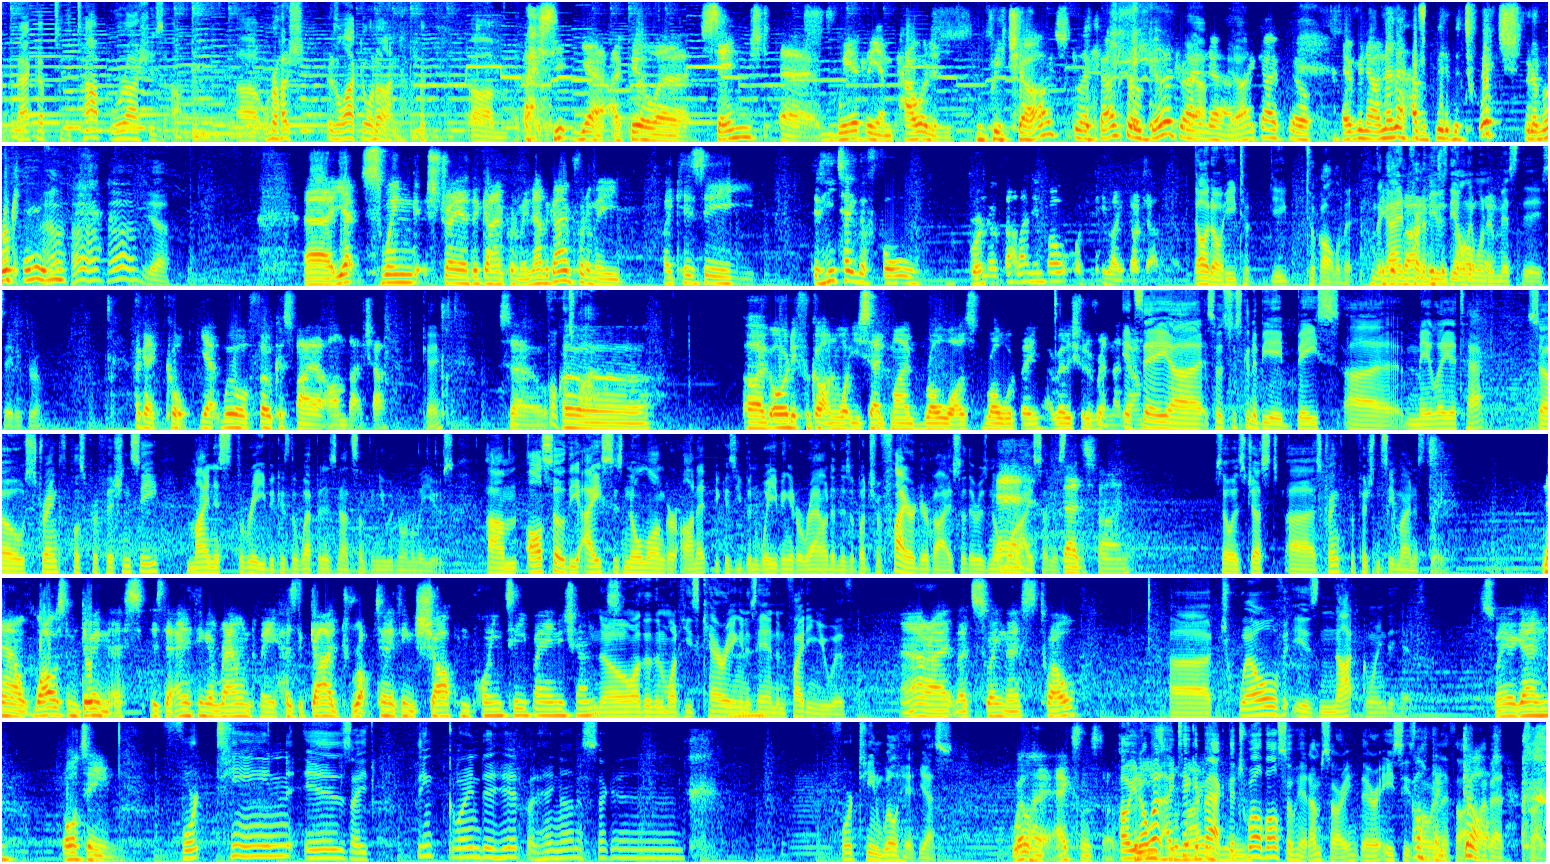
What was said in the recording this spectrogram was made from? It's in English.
right, back up to the top. Urash is up. Uh, Urash, there's a lot going on. um, yeah, I feel uh, singed, uh, weirdly empowered and recharged. Like I feel good right Yeah, now. yeah. Like I feel every now and then I have a bit of a twitch, but I'm okay. uh, uh, yeah. Uh, yep, swing at the guy in front of me. Now the guy in front of me, like, is he? Did he take the full brunt of that lightning bolt, or did he like dodge out? Oh no, he took he took all of it. The He guy in front of you is the only one who missed the saving throw. Okay, cool. Yeah, we'll focus fire on that chap. Okay. So, Focus uh, fire. I've already forgotten what you said my role was. Role would be. I really should have written that It's down. a uh, so it's just going to be a base uh, melee attack. So strength plus proficiency minus three because the weapon is not something you would normally use. Um, also, the ice is no longer on it because you've been waving it around and there's a bunch of fire nearby, so there is no Eh, more ice on this. thing. That's fine. So it's just uh, strength proficiency minus three. Now, whilst I'm doing this, is there anything around me? Has the guy dropped anything sharp and pointy by any chance? No, other than what he's carrying in his hand and fighting you with. All right, let's swing this. Twelve. Uh, Twelve is not going to hit. Swing again. Fourteen. 14 is, I think, going to hit, but hang on a second. 14 will hit, yes. Will hit. Excellent stuff. Oh, you know what? I take it back. The 12 also hit. I'm sorry. Their AC is Oh, lower than I thought. My bad. Sorry.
